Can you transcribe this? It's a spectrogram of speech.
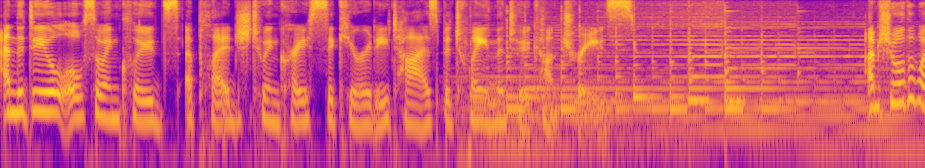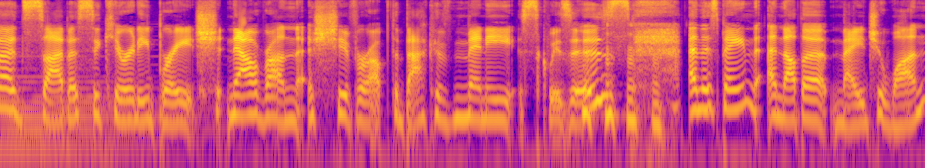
And the deal also includes a pledge to increase security ties between the two countries. I'm sure the words cybersecurity breach now run a shiver up the back of many squizzes. and there's been another major one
